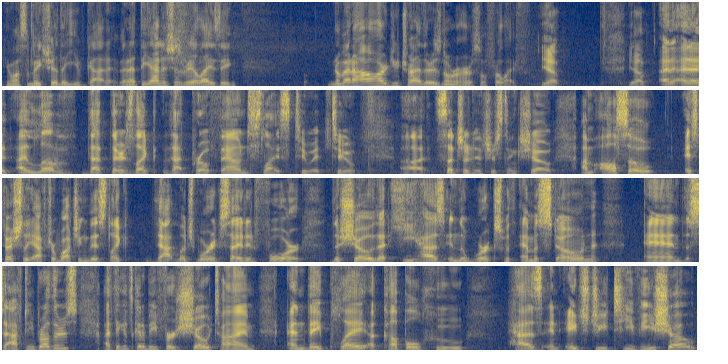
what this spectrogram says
He wants to make sure that you've got it. And at the end, it's just realizing, no matter how hard you try, there is no rehearsal for life. Yep. Yep, and, and I, I, love that there's like that profound slice to it too. Uh, it's such an interesting show. I'm also especially after watching this, like that much more excited for the show that he has in the works with Emma Stone and the Safdie brothers. I think it's going to be for Showtime, and they play a couple who has an HGTV show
